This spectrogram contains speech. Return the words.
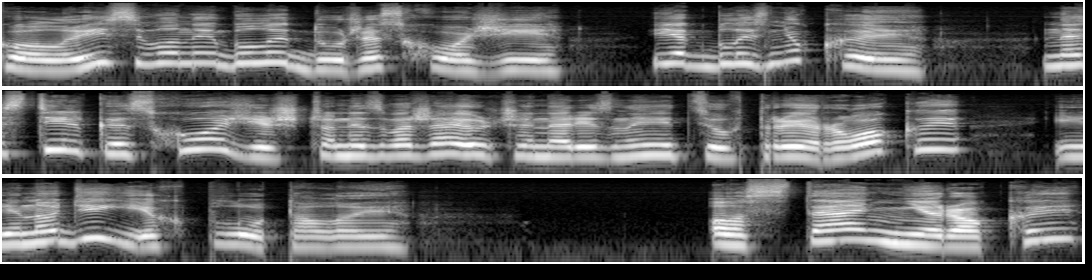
Колись вони були дуже схожі, як близнюки, настільки схожі, що, незважаючи на різницю в три роки, іноді їх плутали. Останні роки,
